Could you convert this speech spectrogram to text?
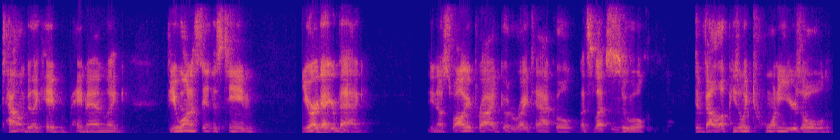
tell him, be like, hey, hey man, like if you want to stay in this team, you already got your bag. You know, swallow your pride, go to right tackle. Let's let Mhm. Sewell develop. He's only 20 years old.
